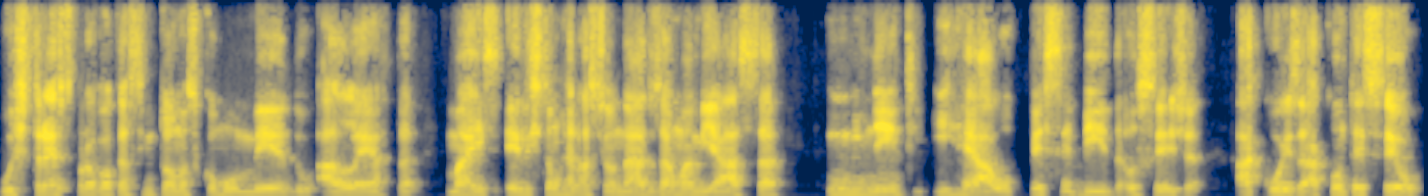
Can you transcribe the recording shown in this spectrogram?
o estresse provoca sintomas como medo, alerta, mas eles estão relacionados a uma ameaça iminente e real ou percebida, ou seja, a coisa aconteceu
